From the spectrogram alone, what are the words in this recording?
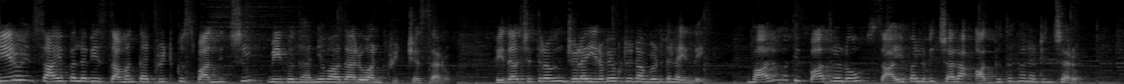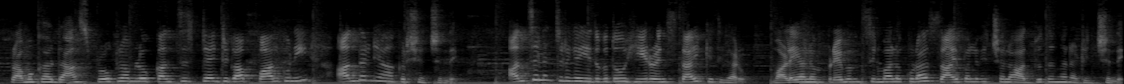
హీరోయిన్ సాయి పల్లవి సమంత ట్వీట్కు స్పందించి మీకు ధన్యవాదాలు అని ట్వీట్ చేశారు. ఫిదా చిత్రం జూలై ఇరవై ఒకటిన విడుదలైంది. భానుమతి పాత్రలో సాయి పల్లవి చాలా అద్భుతంగా నటించారు. ప్రముఖ డాన్స్ ప్రోగ్రాంలో కన్సిస్టెంట్గా పాల్గొని అందరినీ ఆకర్షించింది. అంచెలంచెలుగా ఎదుగుతూ హీరోయిన్ స్థాయికి ఎదిగారు. మలయాళం ప్రేమం సినిమాలో కూడా సాయి పల్లవి చాలా అద్భుతంగా నటించింది.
